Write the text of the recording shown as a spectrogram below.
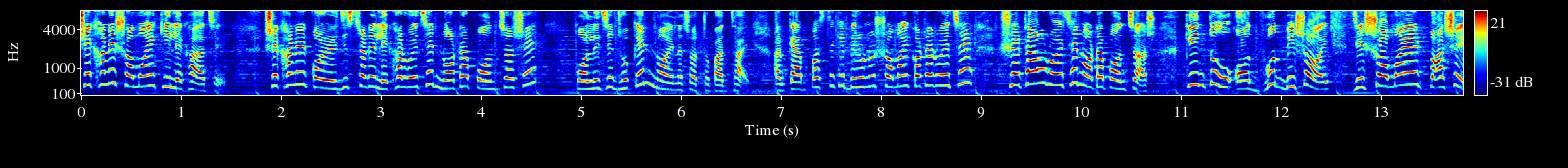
সেখানে সময়ে কি লেখা আছে? সেখানে রেজিস্ট্রারে লেখা রয়েছে নটা পঞ্চাশে কলেজে ঢোকেন নয়না চট্টোপাধ্যায়। আর ক্যাম্পাস থেকে বেরোনোর সময় কটা রয়েছে? সেটাও রয়েছে নটা পঞ্চাশ। কিন্তু অদ্ভুত বিষয় যে সময়ের পাশে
